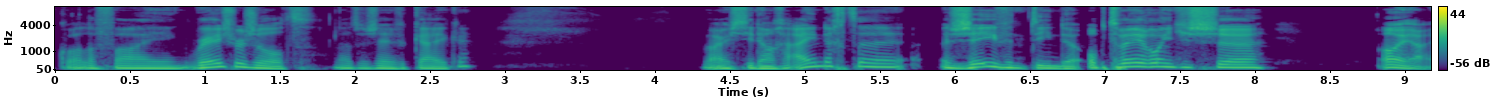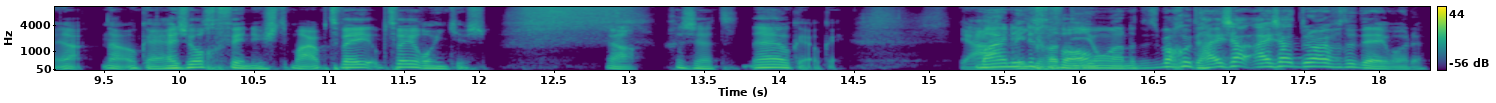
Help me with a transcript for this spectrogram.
qualifying race result. Laten we eens even kijken. Waar is hij dan geëindigd? Zeventiende. op twee rondjes. Oh ja, ja. Nou oké, hij is wel gefinished, maar op twee, op twee rondjes. Ja. Gezet. Nee, oké, oké. Ja, Maar in ieder wat geval- die jongen aan het is. Maar goed, hij zou, hij zou driver of the day worden.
